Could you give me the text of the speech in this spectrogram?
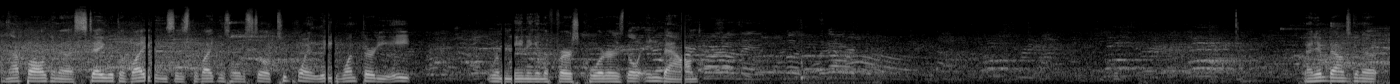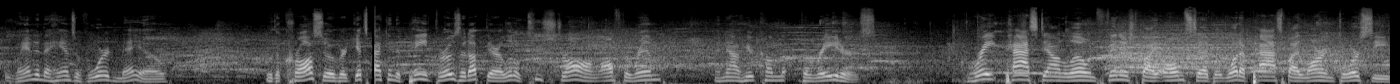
And that ball going to stay with the Vikings as the Vikings hold still a two-point lead, 138 remaining in the first quarter as they'll inbound. That inbound's going to land in the hands of Ward Mayo with a crossover. Gets back in the paint, throws it up there a little too strong off the rim. And now here come the Raiders. Great pass down low and finished by Olmstead, but what a pass by Lauren Dorsey,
